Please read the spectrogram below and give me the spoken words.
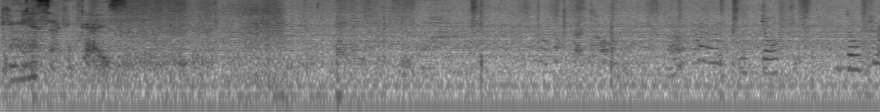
give me a second, guys. Don't, don't you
